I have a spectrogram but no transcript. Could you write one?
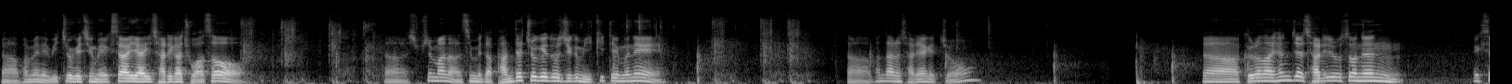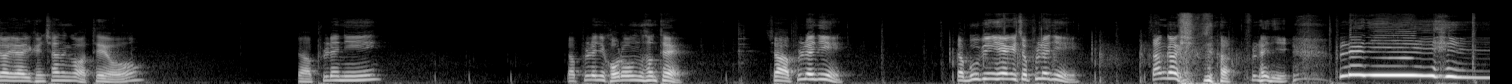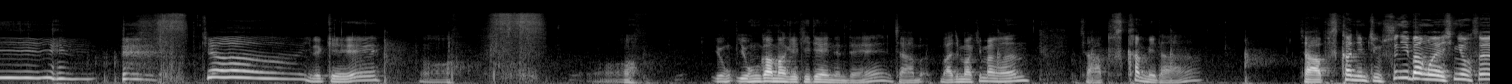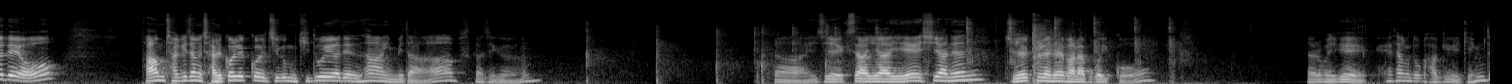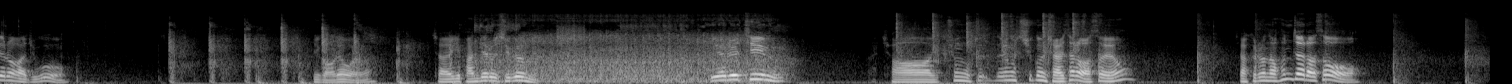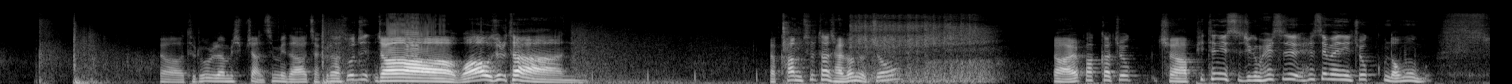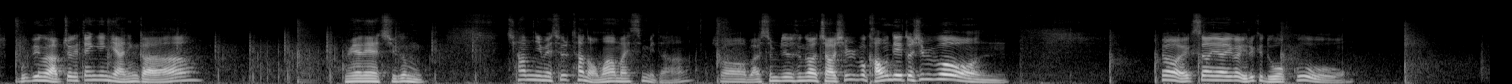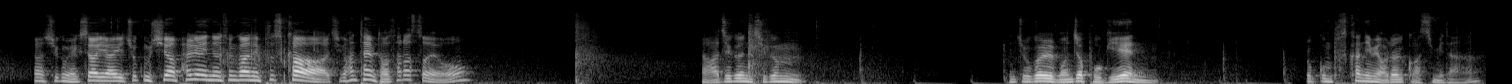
자 반면에 위쪽에 지금 XII 자리가 좋아서 자 쉽지만은 않습니다 반대쪽에도 지금 있기 때문에 자 판단을 잘해야겠죠 자, 그러나 현재 자리로서는 XII 괜찮은 것 같아요. 자, 플래니. 자, 플래니 걸어오는 선택. 자, 플래니. 자, moving 해야겠죠, 플래니. 쌍각입니다, 플래니. 플래니! 자, 이렇게, 어, 어, 용, 용감하게 기대했는데, 자, 마- 마지막 희망은 자, 푸스카입니다. 자, 푸스카님 지금 순위 방어에 신경 써야 돼요. 다음 자기장 잘 걸릴 걸 지금 기도해야 되는 상황입니다. 푸스카 지금. 자, 이제 XII의 시야는 GL 클랜을 바라보고 있고. 자, 여러분 이게 해상도 가기 이렇게 힘들어가지고 이거 어려워요. 자, 여기 반대로 지금 GL 팀 자, 이충 쓰는 거 치고는 잘 살아왔어요. 자, 그러나 혼자라서 자, 들어오려면 쉽지 않습니다. 자, 그러나 소진 자, 와우 술탄. 자, 캄 술탄 잘 던졌죠? 자, 알파카 쪽 자, 피트니스 지금 헬스 헬스맨이 조금 너무 moving을 앞쪽에 당긴 게 아닌가? 반면에 지금 참님의 술탄 어마어마했습니다. 자, 말씀드린 순간, 자, 11번, 가운데 있던 11번. 자, XII가 이렇게 누웠고. 자, 지금 XII 조금 시야 팔려있는 순간에 푸스카 지금 한 타임 더 살았어요. 자, 아직은 지금 왼쪽을 먼저 보기엔 조금 푸스카님이 어려울 것 같습니다.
